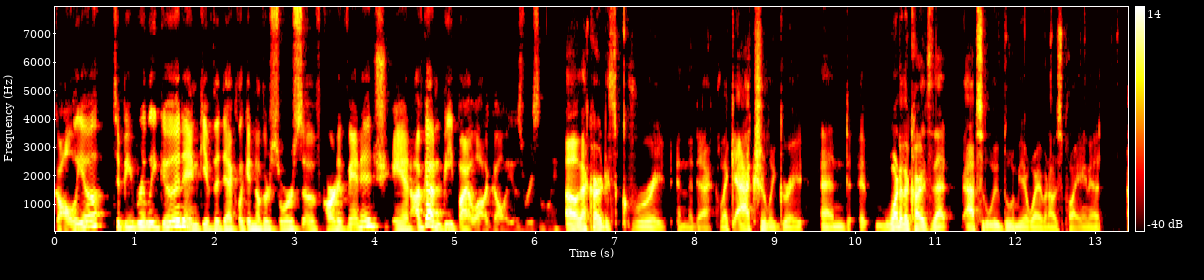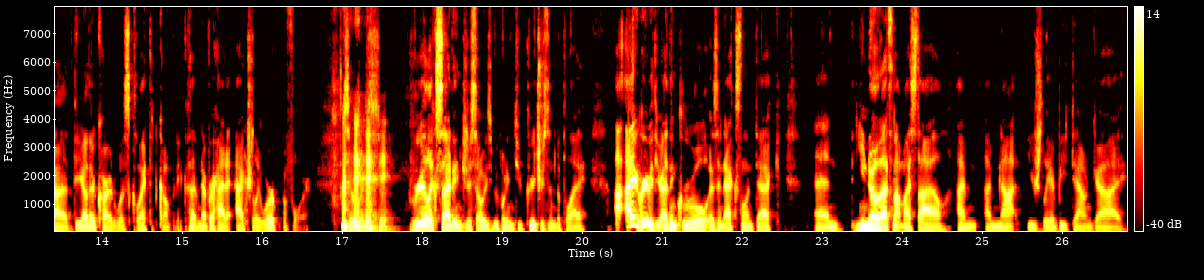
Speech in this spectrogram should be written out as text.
Gallia to be really good and give the deck like another source of card advantage. And I've gotten beat by a lot of Gallias recently. Oh, that card is great in the deck, like actually great. And it, one of the cards that absolutely blew me away when I was playing it. Uh, the other card was Collected Company because I've never had it actually work before. So it was real exciting to just always be putting two creatures into play. I, I agree with you. I think Gruul is an excellent deck, and you know that's not my style. I'm I'm not usually a beatdown guy,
